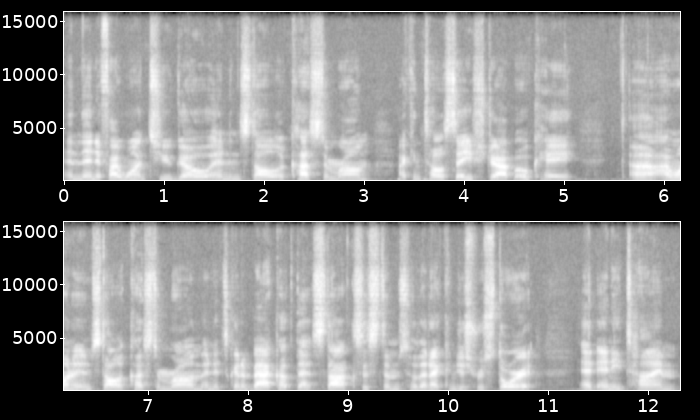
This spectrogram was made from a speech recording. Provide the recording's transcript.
and then if I want to go and install a custom ROM I can tell SafeStrap okay uh, I want to install a custom ROM and it's going to back up that stock system so that I can just restore it at any time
